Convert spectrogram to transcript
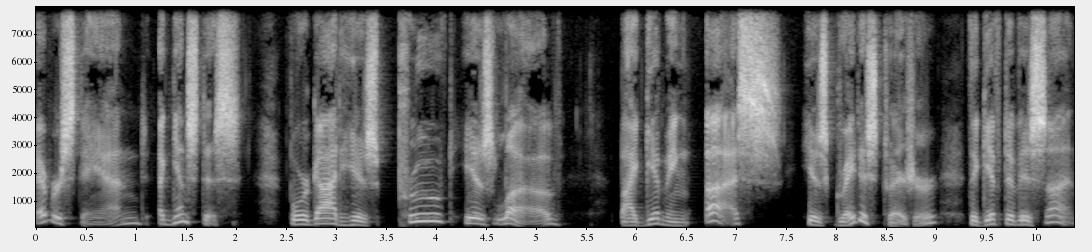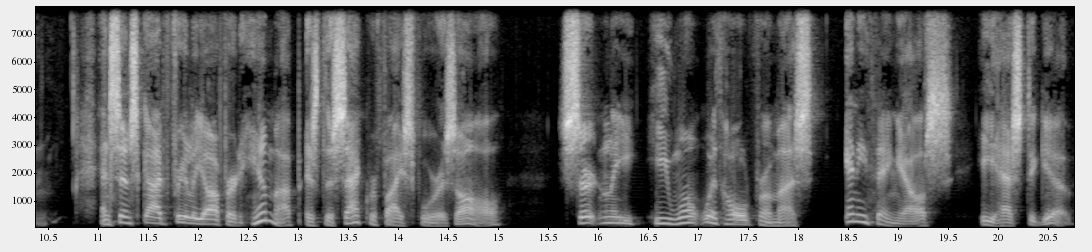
ever stand against us? For God has proved his love by giving us his greatest treasure, the gift of his Son. And since God freely offered him up as the sacrifice for us all, certainly he won't withhold from us anything else he has to give.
